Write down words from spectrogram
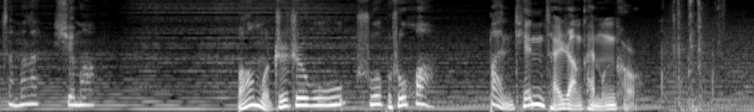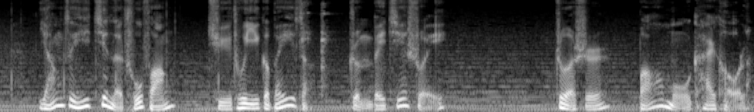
怎么了，薛妈？”保姆支支吾吾说不出话，半天才让开门口。杨子怡进了厨房，取出一个杯子，准备接水。这时，保姆开口了：“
